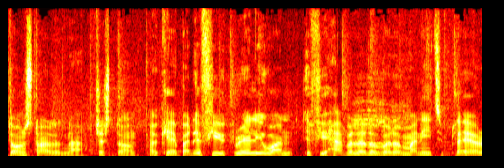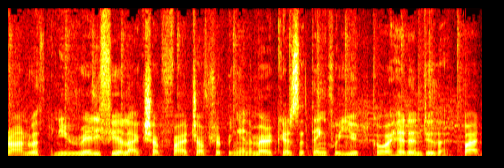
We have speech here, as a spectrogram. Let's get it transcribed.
Don't start it now. Just don't. Okay, but if you really want, if you have a little bit of money to play around with and you really feel like Shopify dropshipping in America is the thing for you, go ahead and do that. But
